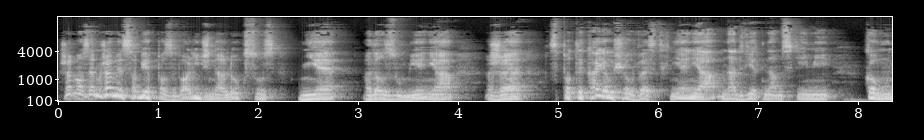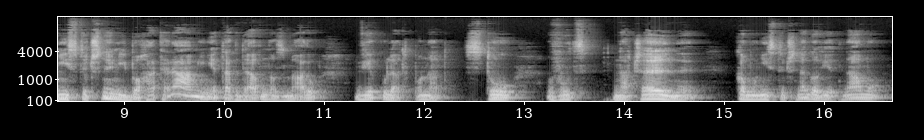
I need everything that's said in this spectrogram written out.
że możemy sobie pozwolić na luksus nierozumienia, że spotykają się westchnienia nad wietnamskimi komunistycznymi bohaterami. Nie tak dawno zmarł w wieku lat ponad 100 wódz naczelny komunistycznego Wietnamu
